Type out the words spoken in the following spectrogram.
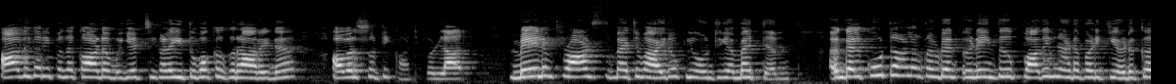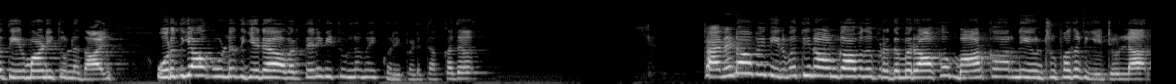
அதிகரிப்பதற்கான முயற்சிகளை துவக்குகிறார் என அவர் சுட்டிக்காட்டியுள்ளார். மேலும் பிரான்ஸ் மற்றும் ஐரோப்பிய ஒன்றியம் மற்றும் எங்கள் கூட்டாளர்களுடன் இணைந்து பதில் நடவடிக்கை எடுக்க தீர்மானித்துள்ளதால் உறுதியாக உள்ளது என அவர் தெரிவித்துள்ளமை குறிப்பிடத்தக்கது. கனடாவின் இருபத்தி நான்காவது பிரதமராக மார்க் கார்னி இன்று பதவியேற்றுள்ளார்.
